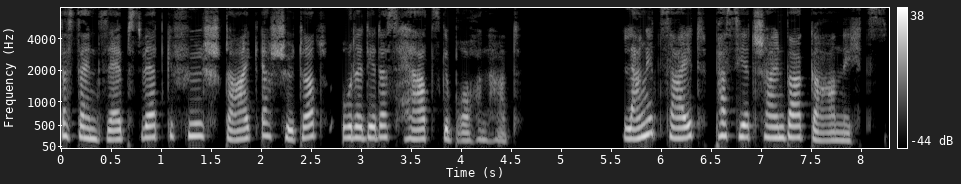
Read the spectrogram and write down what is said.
das dein Selbstwertgefühl stark erschüttert oder dir das Herz gebrochen hat. Lange Zeit passiert scheinbar gar nichts.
